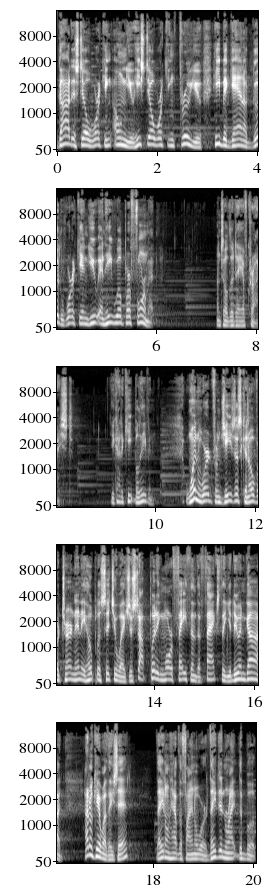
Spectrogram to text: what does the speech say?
God is still working on you, He's still working through you. He began a good work in you, and He will perform it until the day of Christ. You got to keep believing. One word from Jesus can overturn any hopeless situation. Stop putting more faith in the facts than you do in God. I don't care what they said. They don't have the final word. They didn't write the book.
